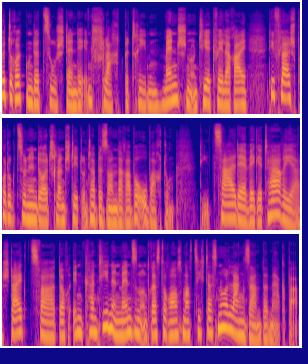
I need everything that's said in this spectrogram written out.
Bedrückende Zustände in Schlachtbetrieben, Menschen- und Tierquälerei. Die Fleischproduktion in Deutschland steht unter besonderer Beobachtung. Die Zahl der Vegetarier steigt zwar, doch in Kantinen, Mensen und Restaurants macht sich das nur langsam bemerkbar.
